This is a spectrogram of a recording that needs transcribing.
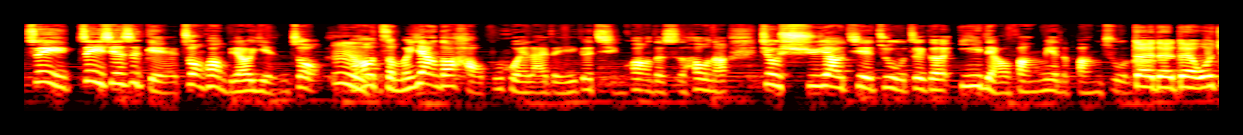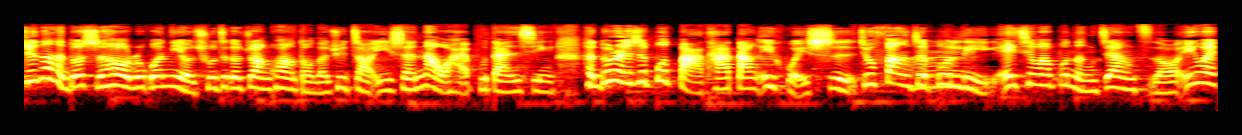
所以这些是给状况比较严重，然后怎么样都好不回来的一个情况的时候呢，就需要借助这个医疗方面的帮助了。对对对，我觉得很多时候，如果你有出这个状况，懂得去找医生，那我还不担心。很多人是不把它当一回事，就放着不理。哎，千万不能这样子哦，因为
